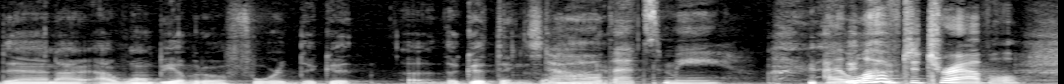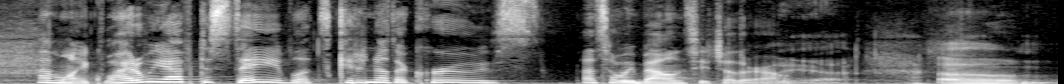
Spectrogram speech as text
then I, I won't be able to afford the good uh, the good things. in oh, life. that's me. I love to travel. I'm like, why do we have to save? Let's get another cruise. That's how we balance each other out. Yeah. Um,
